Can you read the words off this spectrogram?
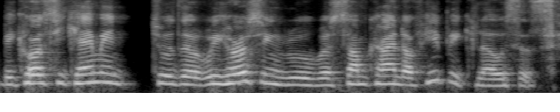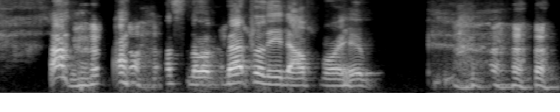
because he came into the rehearsing room with some kind of hippie clothes. That's not metal enough for him.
